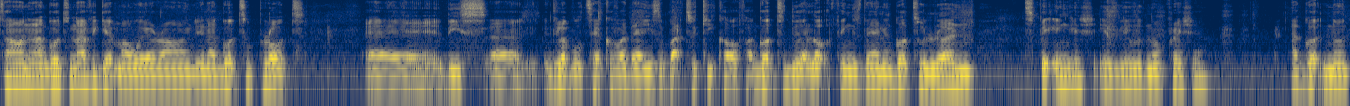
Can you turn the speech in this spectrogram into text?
town, and I got to navigate my way around, and I got to plot. Uh, this uh, global tech over there is about to kick off. I got to do a lot of things then, and got to learn to speak English easily with no pressure. I got not.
